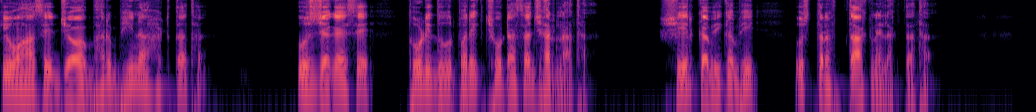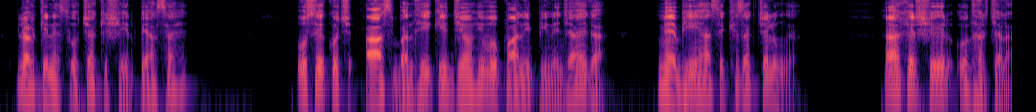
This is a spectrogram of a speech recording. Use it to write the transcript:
कि वहाँ से जौ भर भी न हटता था। उस जगह से थोड़ी दूर पर एक छोटा सा झरना था। शेर कभी कभी उस तरफ़ ताकने लगता था। लड़के ने सोचा कि शेर प्यासा है। उसे कुछ आस बंधी कि ज्यों ही वो पानी पीने जाएगा, मैं भी यहाँ से खिसक चलूँगा। आखिर शेर उधर चला।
